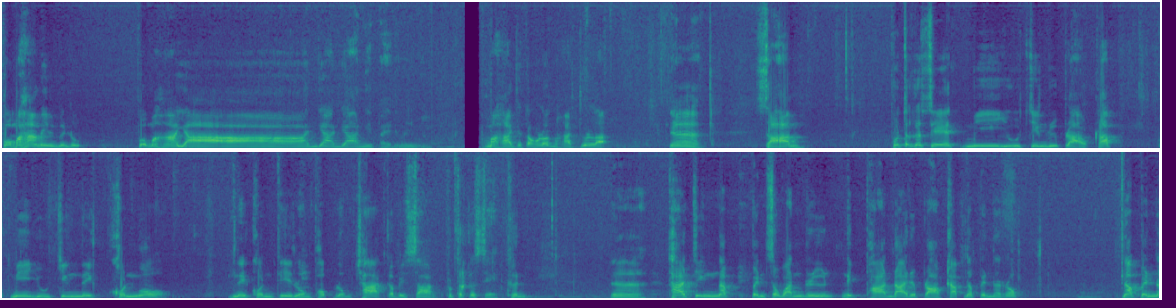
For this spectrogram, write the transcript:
พวกมหาไม่มีบรรลุพวกมหายานยานยานนี่ไปไม่มีมหาจะต้องลดมหาจุละนะสามพุทธเกษตรมีอยู่จริงหรือเปล่าครับ มีอยู่จริงในคนโง่ ในคนที่หลงภพหลงชาติก็ไปสร้างพุทธเกษตรขึ้น ถ้าจริงนับเป็นสวรรค์หรือนิพพานได้หรือเปล่าครับ นับเป็นนรก นับเป็นน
